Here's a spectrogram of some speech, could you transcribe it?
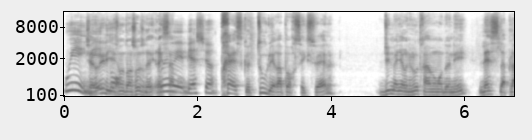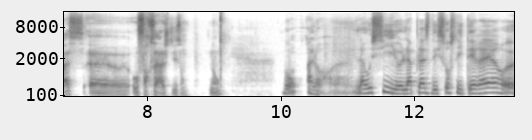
oui, J'ai lu les liaisons dangereuses récemment. Oui, bien sûr. Presque tous les rapports sexuels, d'une manière ou d'une autre, à un moment donné, laissent la place euh, au forçage, disons. Non? Bon, alors euh, là aussi, euh, la place des sources littéraires, euh,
